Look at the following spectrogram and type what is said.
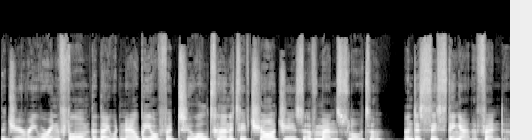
the jury were informed that they would now be offered two alternative charges of manslaughter and assisting an offender.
